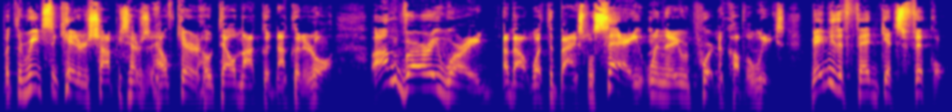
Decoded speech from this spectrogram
But the REITs that cater to shopping centers and healthcare and hotel, not good, not good at all. I'm very worried about what the banks will say when they report in a couple of weeks. Maybe the Fed gets fickle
